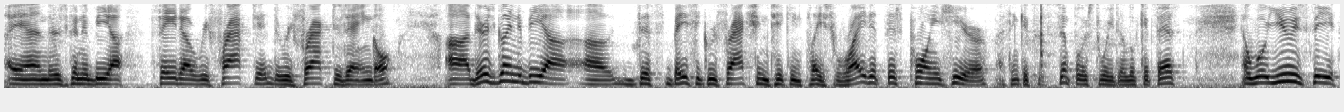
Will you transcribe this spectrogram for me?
and there's going to be a theta refracted, the refracted angle. Uh, there's going to be a, a, this basic refraction taking place right at this point here. I think it's the simplest way to look at this. And we'll use the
